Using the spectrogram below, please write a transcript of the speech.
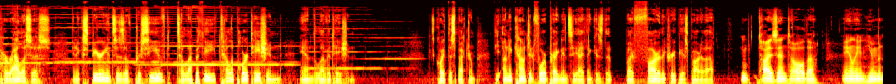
paralysis, and experiences of perceived telepathy, teleportation, and levitation. It's quite the spectrum. The unaccounted for pregnancy, I think, is the by far the creepiest part of that. Mm, Ties into all the alien human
